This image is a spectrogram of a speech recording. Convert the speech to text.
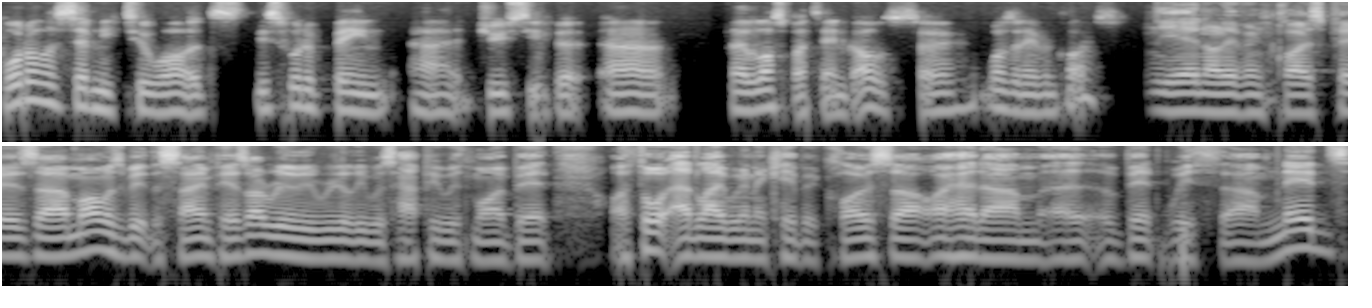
$4.72 odds. This would have been uh, juicy, but uh, they lost by 10 goals, so it wasn't even close. Yeah, not even close, Pez. Uh, mine was a bit the same, Pez. I really, really was happy with my bet. I thought Adelaide were going to keep it closer. I had um, a, a bet with um, Neds.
